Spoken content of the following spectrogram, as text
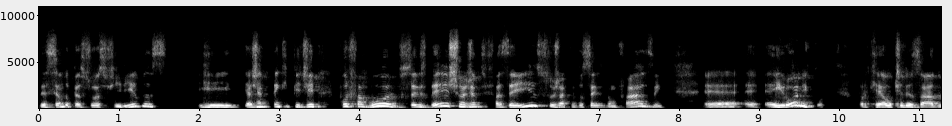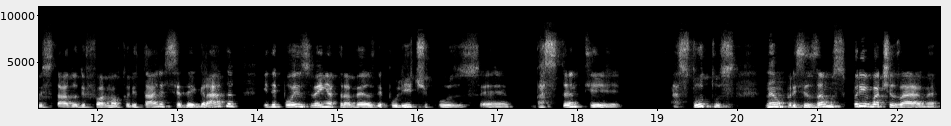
descendo pessoas feridas, e a gente tem que pedir, por favor, vocês deixam a gente fazer isso, já que vocês não fazem. É, é, é irônico, porque é utilizado o Estado de forma autoritária, se degrada e depois vem através de políticos é, bastante astutos. Não, precisamos privatizar, né?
